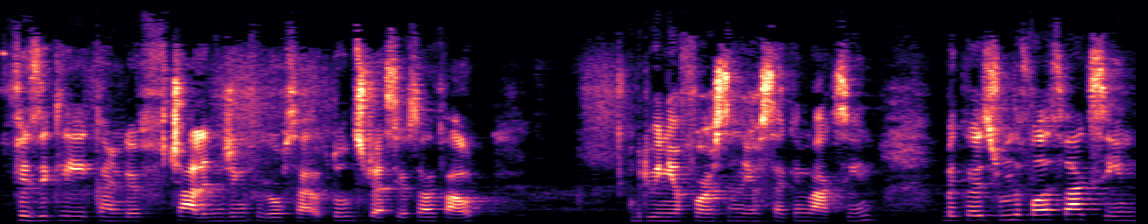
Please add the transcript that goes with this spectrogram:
physically kind of challenging for yourself. Don't stress yourself out between your first and your second vaccine because from the first vaccine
